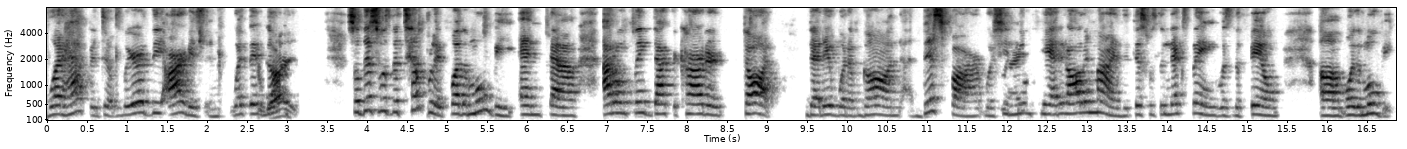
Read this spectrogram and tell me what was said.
what happened to where the artist and what they've done. Right. So this was the template for the movie, and uh, I don't think Dr. Carter thought that it would have gone this far, but she knew she had it all in mind that this was the next thing was the film um, or the movie.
